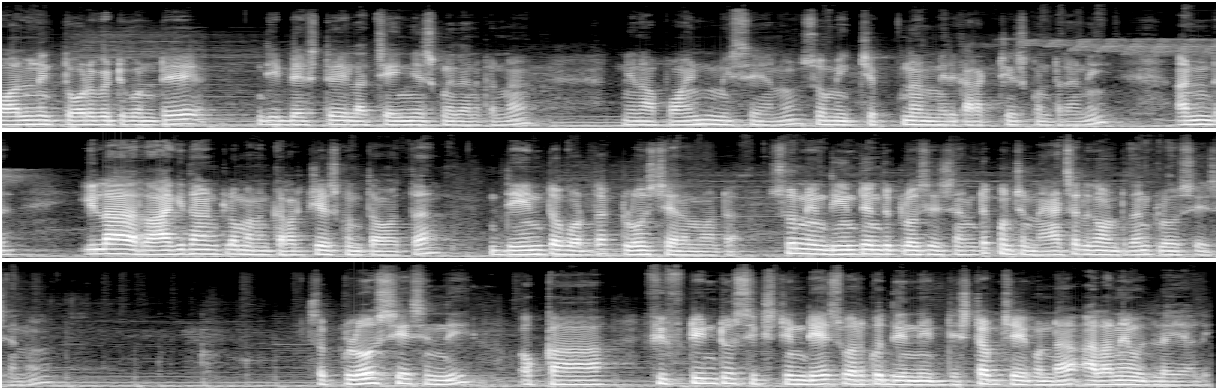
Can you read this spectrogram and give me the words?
పాలని తోడబెట్టుకుంటే ది బెస్ట్ ఇలా చేంజ్ చేసుకునే దానికన్నా నేను ఆ పాయింట్ మిస్ అయ్యాను. సో మీకు చెప్తున్నాను మీరు కరెక్ట్ చేసుకుంటారని అండ్ ఇలా రాగి దాంట్లో మనం కరెక్ట్ చేసుకున్న తర్వాత దేంతో కొడతా క్లోజ్ చేయాలన్నమాట. సో నేను దీంతో ఎందుకు క్లోజ్ చేశానంటే కొంచెం న్యాచురల్గా ఉంటుందని క్లోజ్ చేశాను. సో క్లోజ్ చేసింది ఒక ఫిఫ్టీన్ టు సిక్స్టీన్ డేస్ వరకు దీన్ని డిస్టర్బ్ చేయకుండా అలానే వదిలేయాలి.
